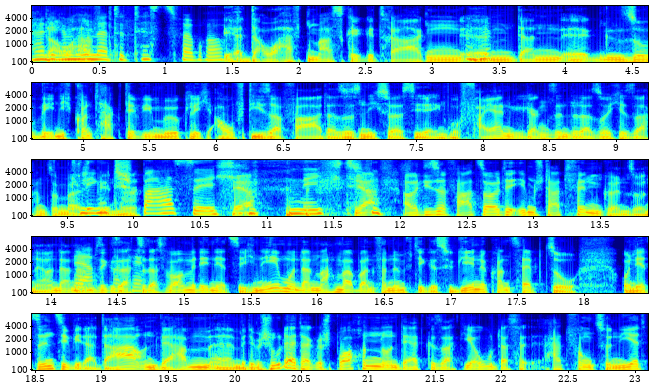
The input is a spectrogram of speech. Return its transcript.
Ja, die haben hunderte Tests verbraucht. ja, dauerhaft Maske getragen, ähm, dann äh, so wenig Kontakte wie möglich auf dieser Fahrt. Also es ist nicht so, dass die da irgendwo feiern gegangen sind oder solche Sachen zum Beispiel. Klingt ne? spaßig. Ja. Nicht. Ja, aber diese Fahrt sollte eben stattfinden können so, ne? Und dann Ja, haben sie gesagt, okay. so das wollen wir denen jetzt nicht nehmen und dann machen wir aber ein vernünftiges Hygienekonzept so. Und jetzt sind sie wieder da und wir haben äh, mit dem Schulleiter gesprochen und der hat gesagt, jo, das hat funktioniert,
